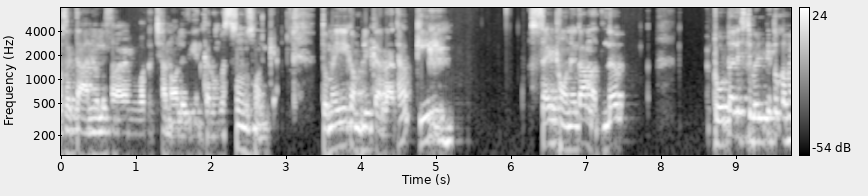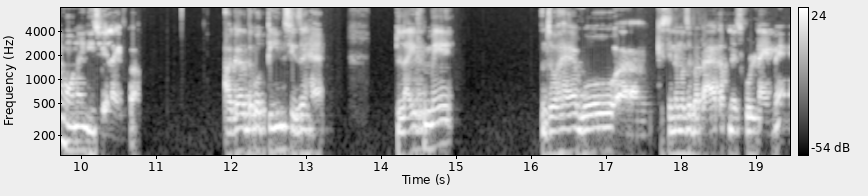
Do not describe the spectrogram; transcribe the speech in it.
हो सकता है आने वाले समय में बहुत अच्छा नॉलेज गेन करूँगा सुन सुन के। तो मैं ये कंप्लीट कर रहा था कि सेट होने का मतलब टोटल स्टेबिलिटी तो कभी होना ही नहीं चाहिए लाइफ का। अगर देखो तीन चीज़ें हैं लाइफ में जो है वो आ, किसी ने मुझे बताया था अपने स्कूल टाइम में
